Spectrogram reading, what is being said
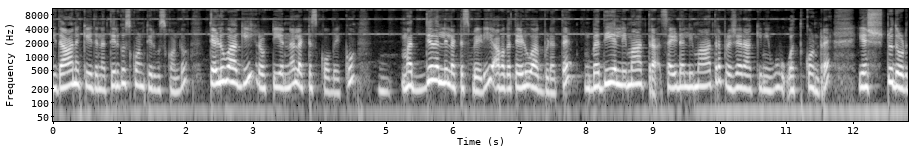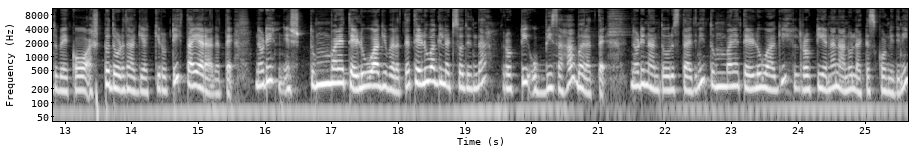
ನಿಧಾನಕ್ಕೆ ಇದನ್ನು ತಿರುಗಿಸ್ಕೊಂಡು ತಿರುಗಿಸ್ಕೊಂಡು ತೆಳುವಾಗಿ ರೊಟ್ಟಿಯನ್ನು ಲಟ್ಟಿಸ್ಕೋಬೇಕು. ಮಧ್ಯದಲ್ಲಿ ಲಟ್ಟಿಸ್ಬೇಡಿ ಆವಾಗ ತೆಳುವಾಗ್ಬಿಡತ್ತೆ. ಬದಿಯಲ್ಲಿ ಮಾತ್ರ, ಸೈಡಲ್ಲಿ ಮಾತ್ರ ಪ್ರೆಷರ್ ಹಾಕಿ ನೀವು ಒತ್ಕೊಂಡ್ರೆ ಎಷ್ಟು ದೊಡ್ಡದು ಬೇಕೋ ಅಷ್ಟು ದೊಡ್ಡದಾಗಿ ಅಕ್ಕಿ ರೊಟ್ಟಿ ತಯಾರಾಗುತ್ತೆ. ನೋಡಿ, ಎಷ್ಟು ತುಂಬಾ ತೆಳುವಾಗಿ ಬರುತ್ತೆ. ತೆಳುವಾಗಿ ಲಟ್ಸೋದ್ರಿಂದ ರೊಟ್ಟಿ ಉಬ್ಬಿ ಸಹ ಬರುತ್ತೆ. ನೋಡಿ, ನಾನು ತೋರಿಸ್ತಾ ಇದ್ದೀನಿ ತುಂಬಾ ತೆಳುವಾಗಿ ರೊಟ್ಟಿಯನ್ನು ನಾನು ಲಟ್ಟಿಸ್ಕೊಂಡಿದ್ದೀನಿ.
